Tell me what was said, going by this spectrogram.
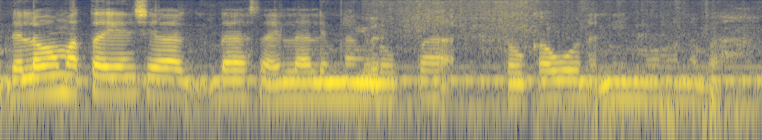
Dalawang mata yan siya da, sa ilalim ng lupa. Kaw-kawan, animo, ano ba?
